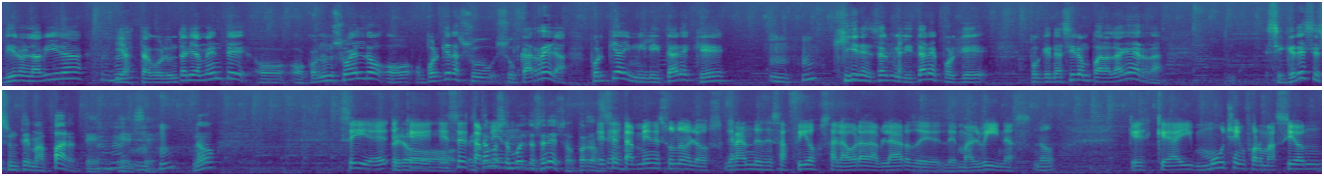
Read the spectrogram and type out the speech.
dieron la vida y hasta voluntariamente o, o con un sueldo o, o porque era su, su carrera. ¿Por qué hay militares que quieren ser militares porque, porque nacieron para la guerra? Si querés es un tema aparte ese. ¿no? Sí, e- es Pero que ese estamos también, envueltos en eso, perdón. Ese Sí. también es uno de los grandes desafíos a la hora de hablar de, de Malvinas, ¿no? Que es que hay mucha información,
